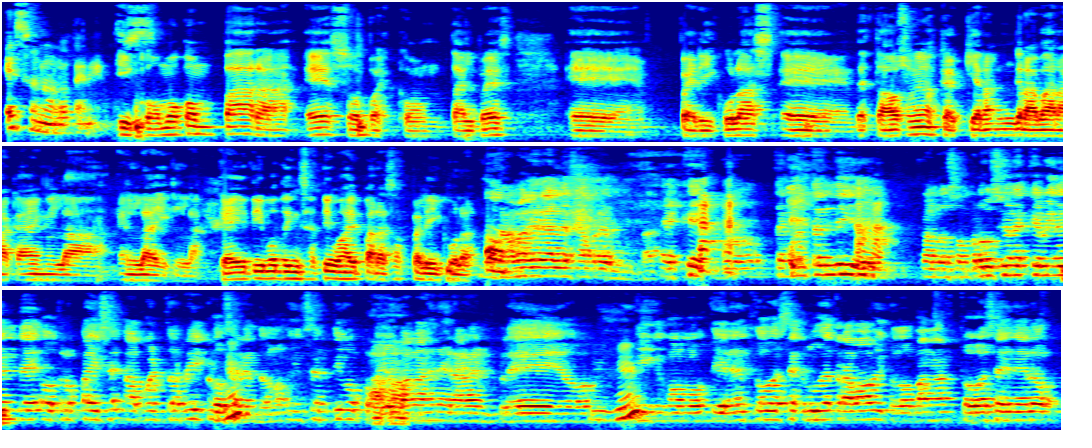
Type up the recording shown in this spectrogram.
eso no lo tenemos. ¿Y cómo compara eso pues con tal vez eh, películas eh, de Estados Unidos que quieran grabar acá en la, en la isla? ¿Qué tipo de incentivos hay para esas películas? Vamos a darle esa pregunta. Es que yo tengo entendido, cuando son producciones que vienen de otros países a Puerto Rico, se les dan unos incentivos porque ellos van a generar empleo y que como tienen todo ese club de trabajo y todo, van a, todo ese dinero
